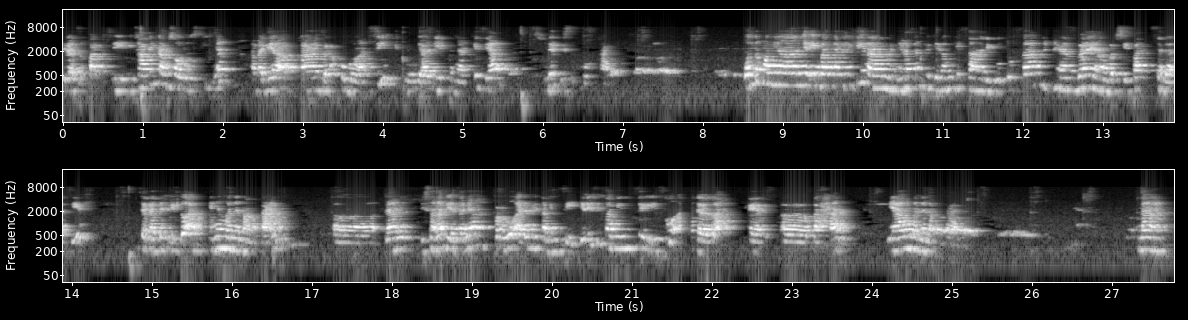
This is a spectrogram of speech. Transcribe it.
tidak cepat dicarikan solusinya, maka dia akan berakumulasi menjadi penyakit yang sulit disembuhkan. Untuk menyeimbangkan pikiran, menyehatkan pikiran kita, dibutuhkan herba yang bersifat sedatif. Sedatif itu artinya menenangkan, uh, dan di sana biasanya perlu ada vitamin C. Jadi vitamin C itu adalah uh, bahan yang menenangkan. Nah,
